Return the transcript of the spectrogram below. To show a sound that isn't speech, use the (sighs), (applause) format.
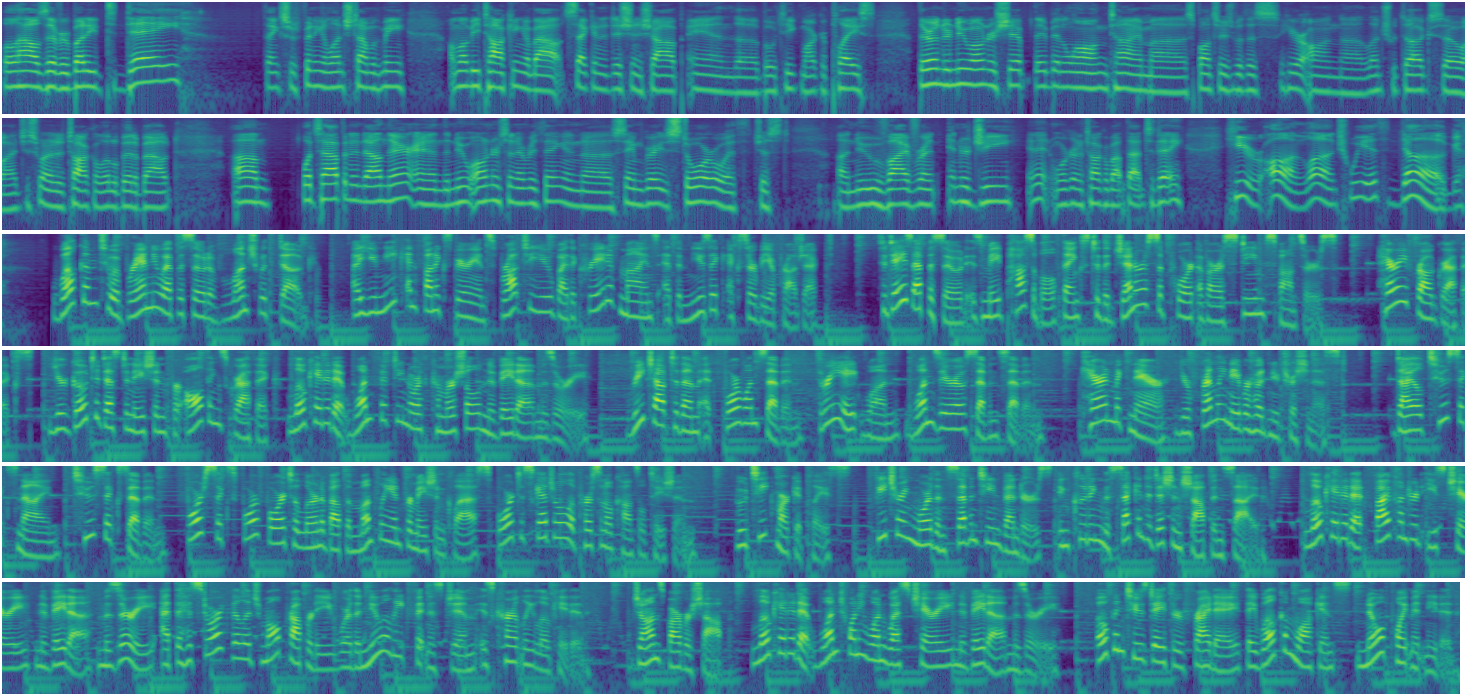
Well, how's everybody today? Thanks for spending a lunchtime with me. I'm going to be talking about Second Edition Shop and the Boutique Marketplace. They're under new ownership. They've been a long time uh, sponsors with us here on uh, Lunch with Doug. So I just wanted to talk a little bit about um, what's happening down there and the new owners and everything, and uh, same great store with just a new vibrant energy in it. And we're going to talk about that today here on Lunch with Doug. Welcome to a brand new episode of Lunch with Doug, a unique and fun experience brought to you by the creative minds at the Music Exurbia Project. Today's episode is made possible thanks to the generous support of our esteemed sponsors. Harry Frog Graphics, your go to destination for all things graphic, located at 150 North Commercial, Nevada, Missouri. Reach out to them at 417 381 1077. Karen McNair, your friendly neighborhood nutritionist. Dial 269 267 4644 to learn about the monthly information class or to schedule a personal consultation. Boutique Marketplace, featuring more than 17 vendors, including the second edition shop inside. Located at 500 East Cherry, Nevada, Missouri, at the historic Village Mall property where the new Elite Fitness Gym is currently located. John's Barbershop, located at 121 West Cherry, Nevada, Missouri. Open Tuesday through Friday, they welcome walk ins, no appointment needed.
